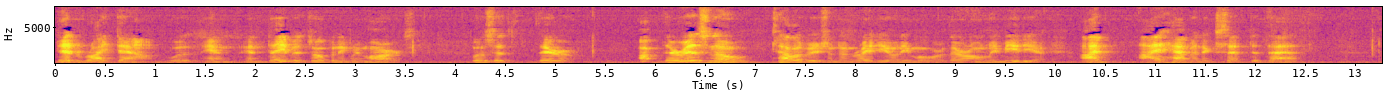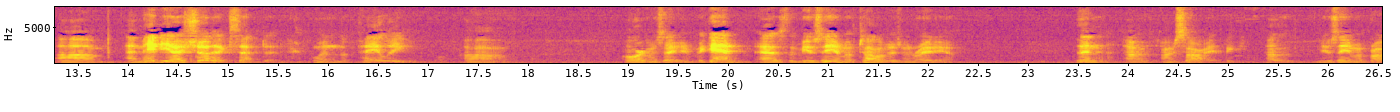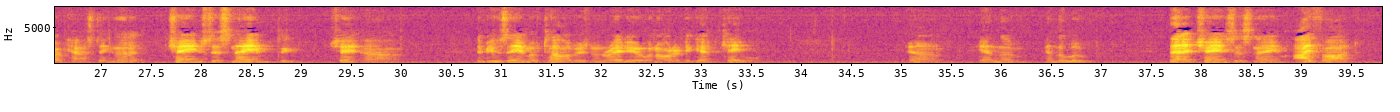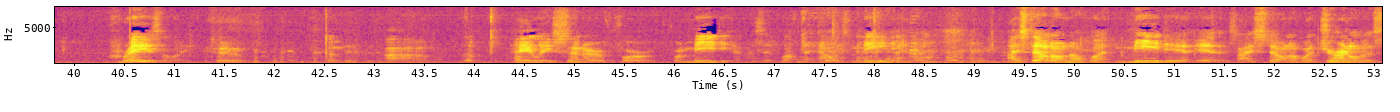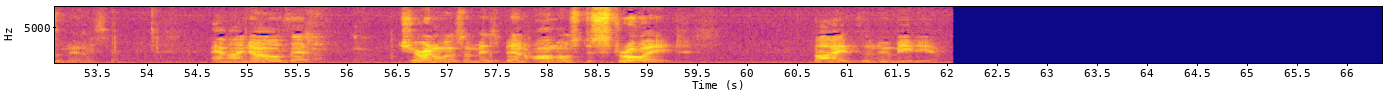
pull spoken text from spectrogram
did write down was, in, in David's opening remarks was that there, uh, there is no television and radio anymore. They're only media. I I haven't accepted that, um, and maybe I should accept it. When the Paley uh, organization began as the Museum of Television and Radio, then uh, I'm sorry, uh, Museum of Broadcasting. Then it changed its name to uh, the Museum of Television and Radio in order to get cable uh, in the in the loop. Then it changed its name, I thought, crazily to the, uh, the Paley Center for, for Media. I said, what the hell is media? I still don't know what media is. I still know what journalism is. And I know that journalism has been almost destroyed by the new media.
